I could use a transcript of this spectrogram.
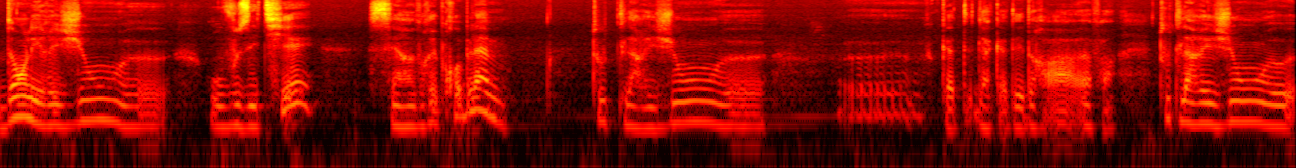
dans les régions euh, où vous étiez, c'est un vrai problème. Toute la région, euh, euh, la cathédrale, enfin, toute la région euh,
